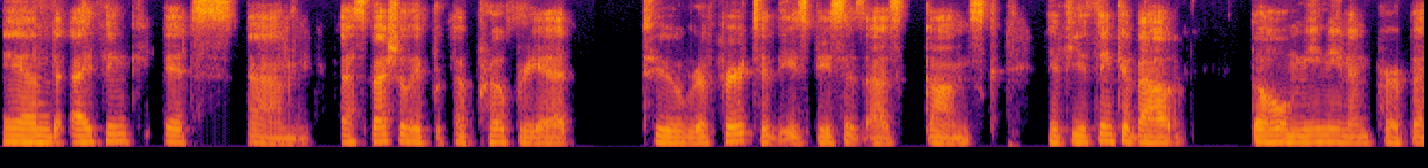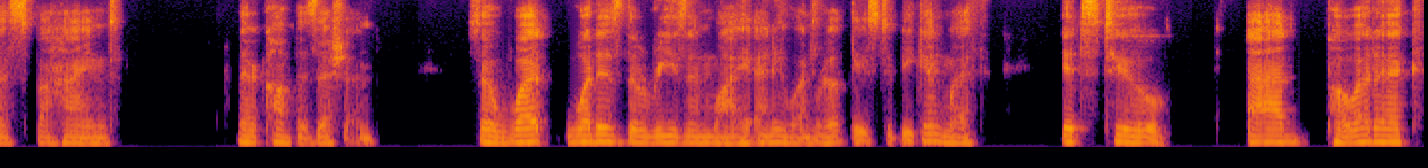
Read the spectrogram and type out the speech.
And I think it's um, especially appropriate to refer to these pieces as Gansk. If you think about the whole meaning and purpose behind their composition, So what what is the reason why anyone wrote these to begin with? It's to add poetic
